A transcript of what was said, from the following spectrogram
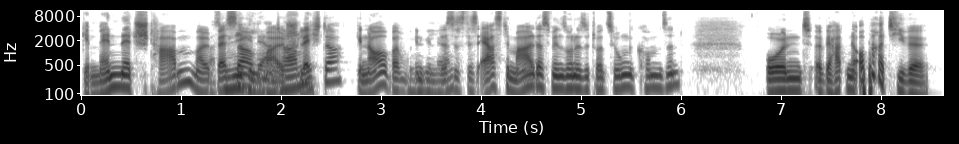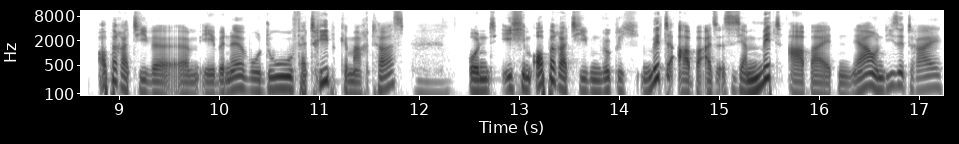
gemanagt haben, mal Was besser, mal haben. schlechter. Genau, weil das ist das erste Mal, dass wir in so eine Situation gekommen sind. Und äh, wir hatten eine operative operative ähm, Ebene, wo du Vertrieb gemacht hast und ich im Operativen wirklich mitarbeite, also es ist ja Mitarbeiten, ja, und diese drei,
